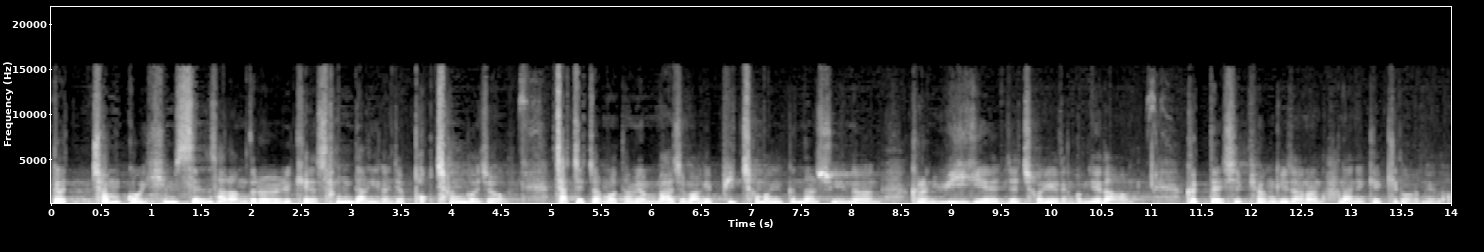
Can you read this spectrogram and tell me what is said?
그러니까 젊고 힘센 사람들을 이렇게 상당히가 이제 벅찬 거죠. 자칫 잘못하면 마지막에 비참하게 끝날 수 있는 그런 위기에 이제 처하게 된 겁니다. 그때 시편 기자는 하나님께 기도합니다.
